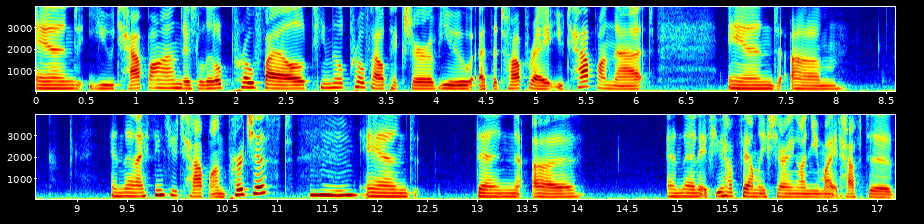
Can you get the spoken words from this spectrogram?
And you tap on there's a little profile, teeny little profile picture of you at the top right. You tap on that and um, and then I think you tap on purchased, and then uh, and then if you have family sharing on, you might have to.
